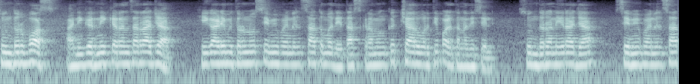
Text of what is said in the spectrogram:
सुंदर बॉस आणि गर्णिकेरांचा राजा ही गाडी मित्रांनो सेमीफायनल सातमध्ये तास क्रमांक चारवरती पळताना दिसेल. सुंदर आणि राजा सेमीफायनल सात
